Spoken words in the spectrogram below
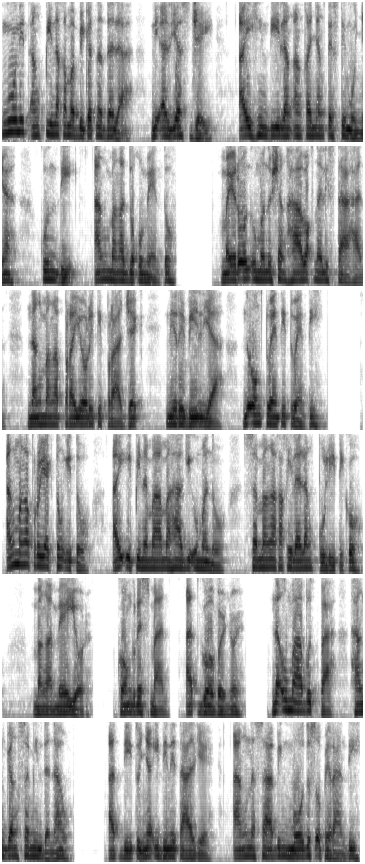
Ngunit ang pinakamabigat na dala ni alias J ay hindi lang ang kanyang testimonya, kundi ang mga dokumento. Mayroon umano siyang hawak na listahan ng mga priority project ni Revilla noong 2020. Ang mga proyektong ito ay ipinamamahagi umano sa mga kakilalang politiko, mga mayor, congressman at governor na umabot pa hanggang sa Mindanao. At dito niya idinitalye ang nasabing modus operandi.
